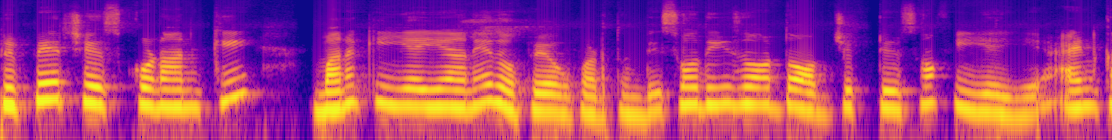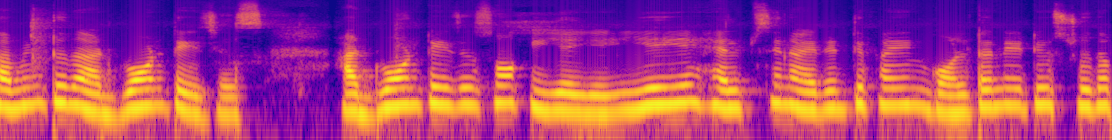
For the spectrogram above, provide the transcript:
ప్రిపేర్ చేసుకోవడానికి మనకి ఈఐఏ అనేది ఉపయోగపడుతుంది. So these are the objectives of EIA and coming to the advantages advantages of EIA EIA helps in identifying alternatives to the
